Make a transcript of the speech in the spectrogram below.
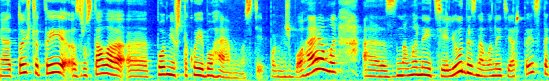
е, той, що ти зростала е, поміж такої богемності, поміж богеми, е, знамениті люди, знамениті артисти.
